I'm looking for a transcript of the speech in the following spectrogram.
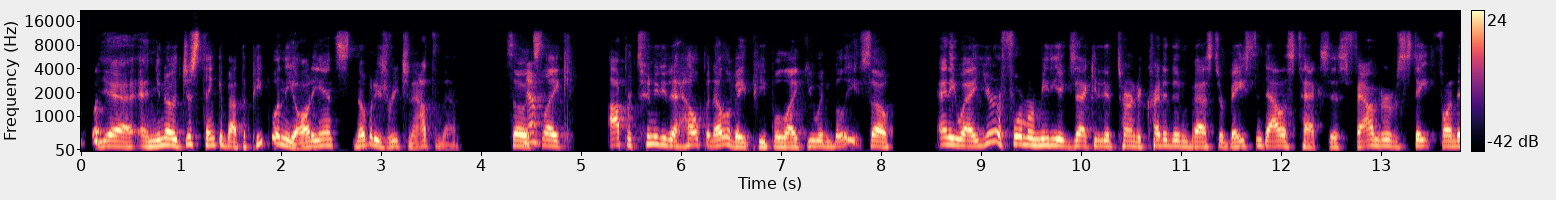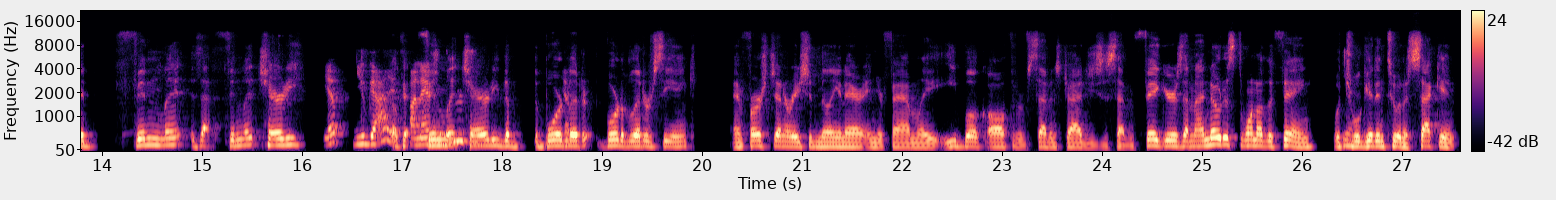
yeah. And, you know, just think about the people in the audience, nobody's reaching out to them. So no. it's like opportunity to help and elevate people like you wouldn't believe. So Anyway, you're a former media executive turned accredited investor based in Dallas, Texas, founder of state funded Finlit. Is that Finlit charity? Yep, you got it. Okay. Financial Finlit literacy. charity, the, the board, yep. Liter- board of Literacy Inc., and first generation millionaire in your family, ebook author of seven strategies to seven figures. And I noticed one other thing, which we'll get into in a second,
